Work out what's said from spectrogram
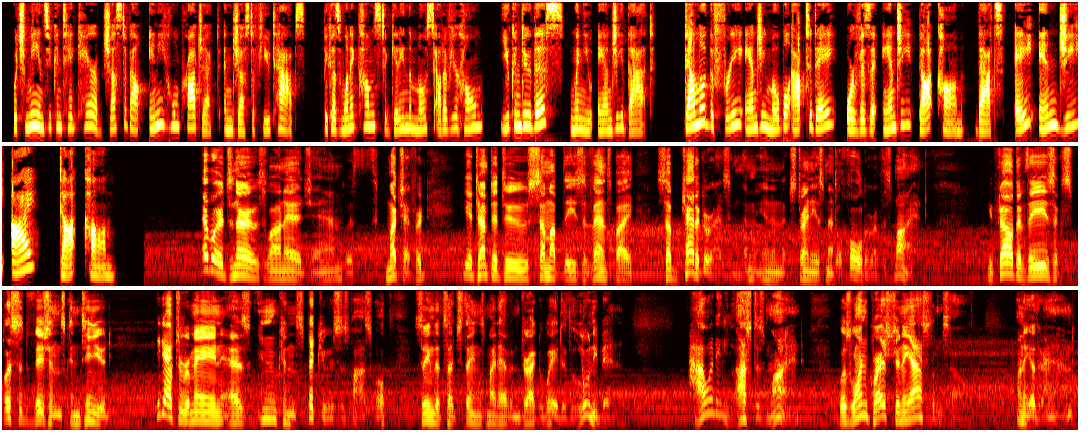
which means you can take care of just about any home project in just a few taps. Because when it comes to getting the most out of your home, you can do this when you Angi that. Download the free Angi mobile app today or visit Angi.com. That's A-N-G-I dot com. Edward's nerves were on edge, and with much effort, he attempted to sum up these events by subcategorizing them in an extraneous mental folder of his mind. He felt if these explicit visions continued, he'd have to remain as inconspicuous as possible, seeing that such things might have him dragged away to the loony bin. How had he lost his mind? was one question he asked himself. On the other hand,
